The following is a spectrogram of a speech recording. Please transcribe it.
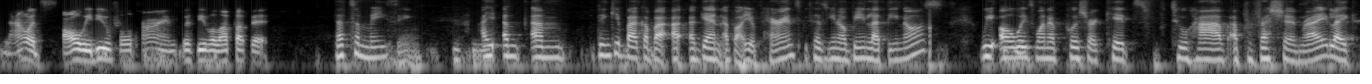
now it's all we do full time with Viva La Puppet. That's amazing. Mm-hmm. I am I'm thinking back about again about your parents because you know being Latinos, we mm-hmm. always want to push our kids to have a profession, right? Like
